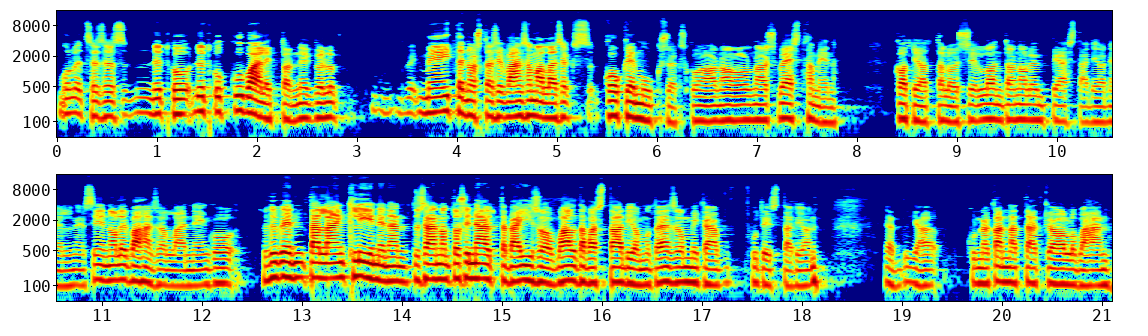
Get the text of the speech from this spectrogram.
Mulla itse asiassa, nyt kun, nyt kun kuvailit ton, niin kyllä me itse nostaisin vähän samanlaiseksi kokemukseksi, kun on ollut noissa West Hamin kotiotteluissa Lontoon olympiastadionilla, niin siinä oli vähän sellainen niin kuin, hyvin tällainen kliininen, sehän on tosi näyttävä, iso, valtava stadion, mutta ei se ole mikään futistadion. Ja, ja kun ne kannattajatkin on ollut vähän,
